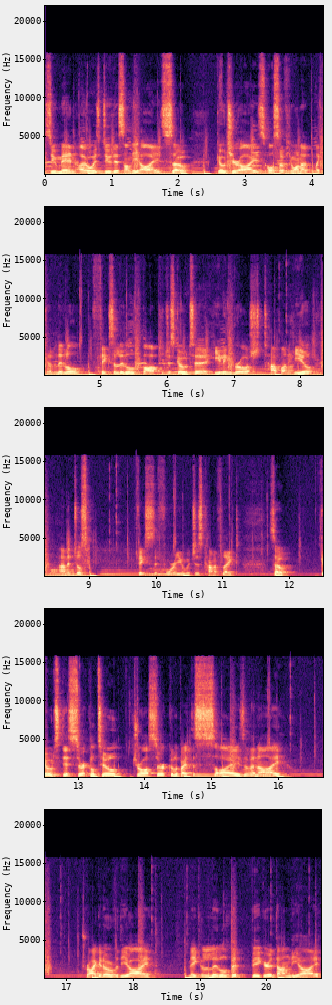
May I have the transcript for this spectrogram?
zoom in, I always do this on the eyes. So go to your eyes. Also, if you want to like a little, fix a little bop, you just go to healing brush, tap on heal, and it just fixes it for you, which is kind of flaked. So go to this circle tool, draw a circle about the size of an eye, drag it over the eye, make it a little bit bigger than the eye,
